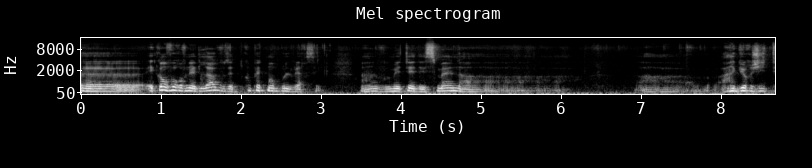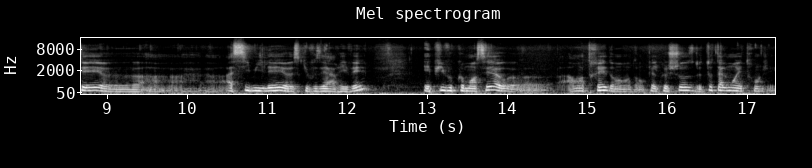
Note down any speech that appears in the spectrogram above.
Euh, et quand vous revenez de là, vous êtes complètement bouleversé. Hein. vous mettez des semaines à, ingurgiter, euh, à, assimiler ce qui vous est arrivé. Et puis vous commencez à, entrer dans, quelque chose de totalement étranger.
